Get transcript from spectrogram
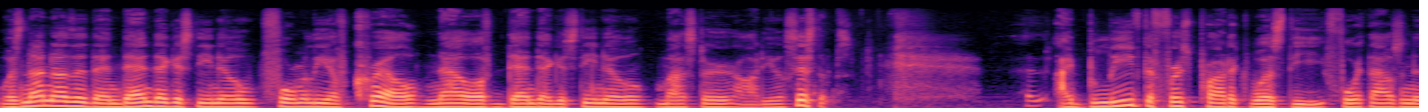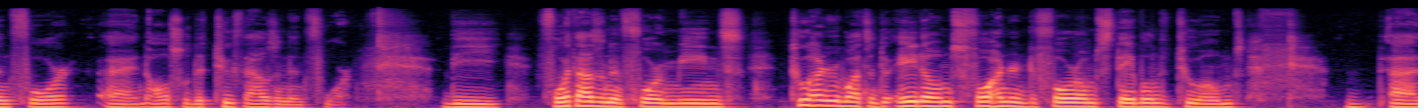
was none other than Dan D'Agostino, formerly of Krell, now of Dan D'Agostino Master Audio Systems. I believe the first product was the 4004 and also the 2004. The 4004 means 200 watts into 8 ohms, 400 into 4 ohms, stable into 2 ohms. Uh,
